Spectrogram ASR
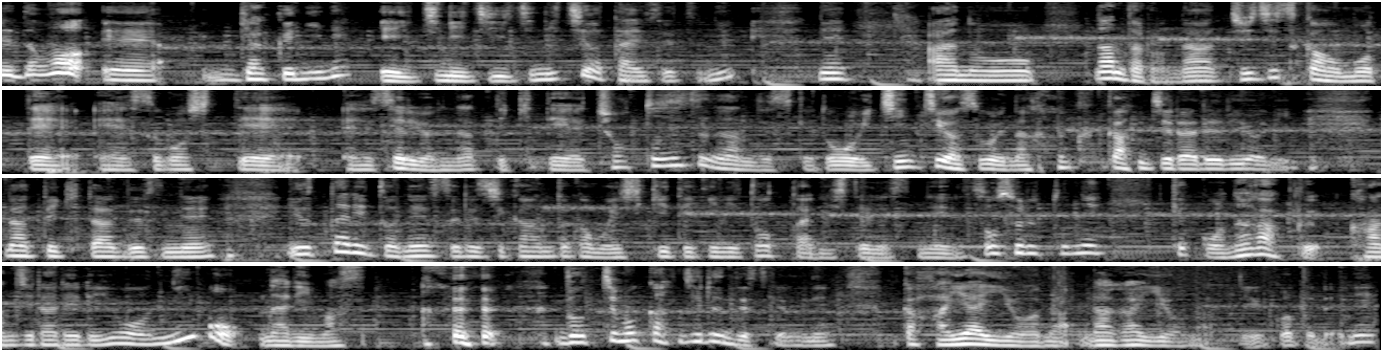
れども、えー、逆にね、一日一日を大切に、ね、あのー、なんだろうな、充実感を持って、えー、過ごして、えー、せるようになってきて、ちょっとずつなんですけど、一日がすごい長く感じられるようにになってきたんですね。ゆったりとね、する時間とかも意識的に取ったりしてですね、そうするとね、結構長く感じられるようにもなります。どっちも感じるんですけどね、なんか早いような、長いようなっていうことでね。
